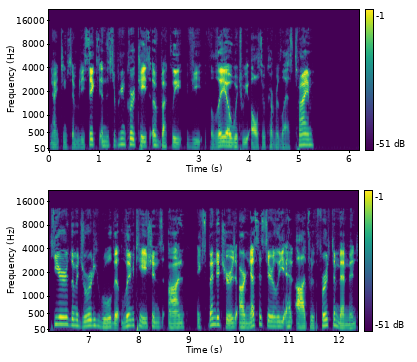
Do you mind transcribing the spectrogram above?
1976 and the Supreme Court case of Buckley v. Valeo, which we also covered last time. Here, the majority ruled that limitations on expenditures are necessarily at odds with the First Amendment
